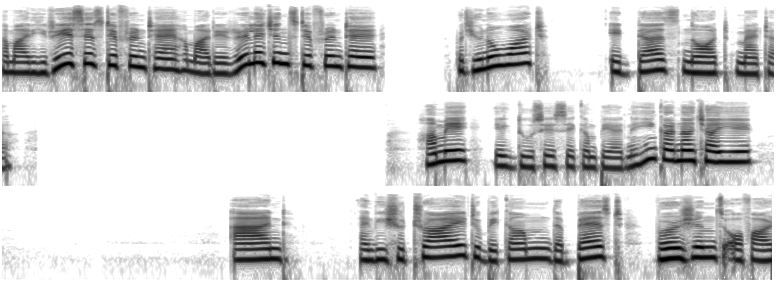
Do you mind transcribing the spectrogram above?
ہماری ریسز ڈفرینٹ ہیں ہمارے ریلیجنس ڈفرینٹ ہیں but you know what it does not matter ہمیں ایک دوسرے سے کمپیئر نہیں کرنا چاہیے and and we should try to become the best versions of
